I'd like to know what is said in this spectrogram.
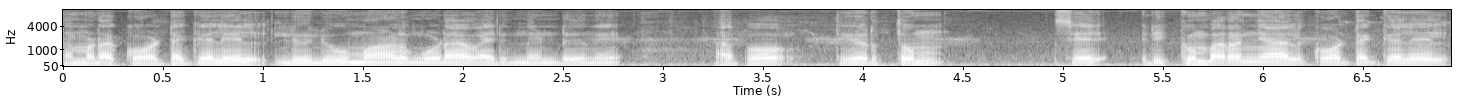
നമ്മുടെ കോട്ടക്കലിൽ ലുലു മാളും കൂടെ വരുന്നുണ്ടെന്ന്. അപ്പോൾ തീർത്തും ശരിക്കും പറഞ്ഞാൽ കോട്ടക്കലിൽ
